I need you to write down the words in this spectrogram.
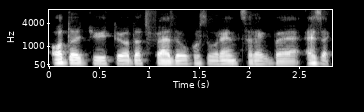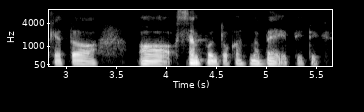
adatgyűjtő, adatfeldolgozó rendszerekbe ezeket a, a szempontokat már beépítik.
